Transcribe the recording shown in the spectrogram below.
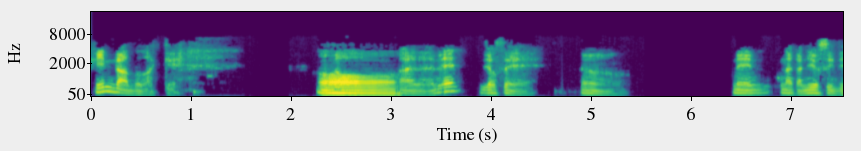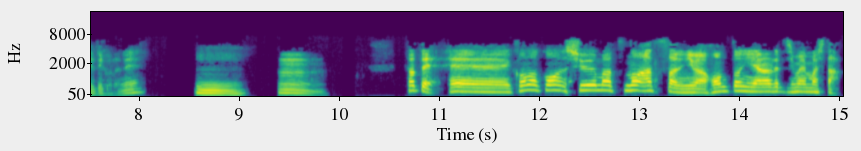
フィンランドだっけ？ああ。あれだよね。女性。うん。ね、なんかニュースに出てくるね。うん。うん。さて、えー、この今週末の暑さには本当にやられてしまいました。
